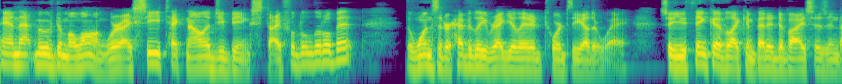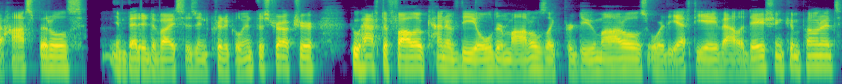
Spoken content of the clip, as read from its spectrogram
and that moved them along. Where I see technology being stifled a little bit, the ones that are heavily regulated towards the other way. So you think of like embedded devices into hospitals, embedded devices in critical infrastructure, who have to follow kind of the older models like Purdue models or the FDA validation components.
